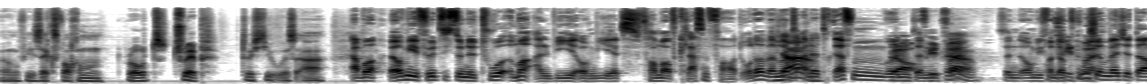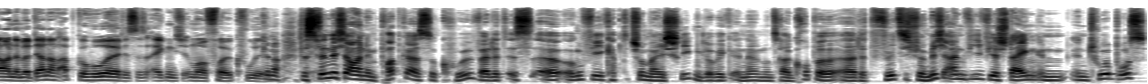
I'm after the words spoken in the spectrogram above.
Irgendwie sechs Wochen Roadtrip durch die USA. Aber irgendwie fühlt sich so eine Tour immer an, wie irgendwie jetzt fahren wir auf Klassenfahrt, oder? Wenn wir Ja. uns alle treffen und Ja, auf dann jeden Fall. Ja. Sind irgendwie von Auf der Crew Fall. schon welche da und dann wird der noch abgeholt. Das ist eigentlich immer voll cool. Genau, das finde ich auch in dem Podcast so cool, weil das ist äh, irgendwie, ich habe das schon mal geschrieben, glaube ich, in, in unserer Gruppe, äh, das fühlt sich für mich an, wie wir steigen in, in einen Tourbus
